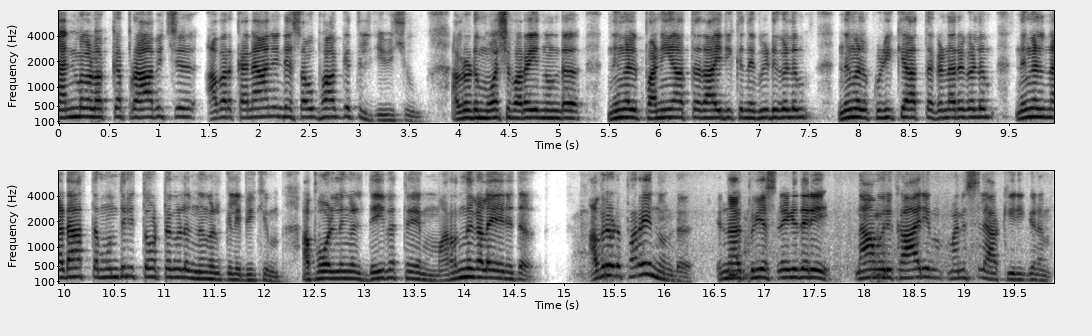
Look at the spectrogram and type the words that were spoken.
നന്മകളൊക്കെ പ്രാപിച്ച് അവർ കനാനിന്റെ സൗഭാഗ്യത്തിൽ ജീവിച്ചു. അവരോട് മോശ പറയുന്നുണ്ട് നിങ്ങൾ പണിയാത്തതായിരിക്കുന്ന വീടുകളും നിങ്ങൾ കുഴിക്കാത്ത കിണറുകളും നിങ്ങൾ നടാത്ത മുന്തിരിത്തോട്ടങ്ങളും നിങ്ങൾക്ക് ലഭിക്കും. അപ്പോൾ നിങ്ങൾ ദൈവത്തെ മറന്നുകളയരുത്. അവരോട് പറയുന്നുണ്ട് എന്നാൽ പ്രിയ സ്നേഹിതരെ നാം ഒരു കാര്യം മനസ്സിലാക്കിയിരിക്കണം.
